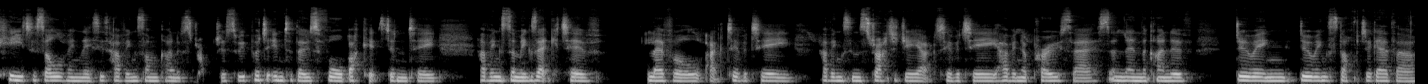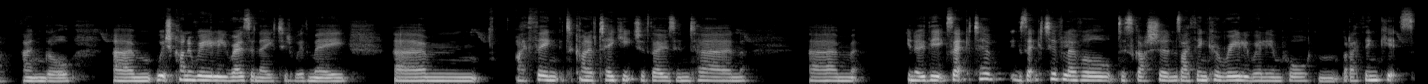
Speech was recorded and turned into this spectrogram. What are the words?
key to solving this is having some kind of structure. So we put it into those four buckets, didn't he? Having some executive level activity, having some strategy activity, having a process, and then the kind of doing doing stuff together angle um, which kind of really resonated with me. Um, I think to kind of take each of those in turn, um, you know, the executive executive level discussions I think are really really important, but I think it's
